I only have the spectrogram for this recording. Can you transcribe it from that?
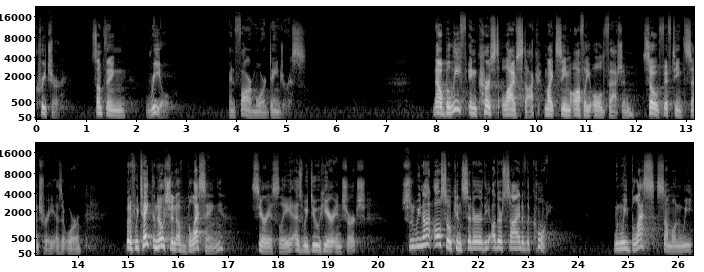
creature, something real and far more dangerous. Now, belief in cursed livestock might seem awfully old fashioned, so 15th century, as it were. But if we take the notion of blessing seriously, as we do here in church, should we not also consider the other side of the coin? When we bless someone, we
